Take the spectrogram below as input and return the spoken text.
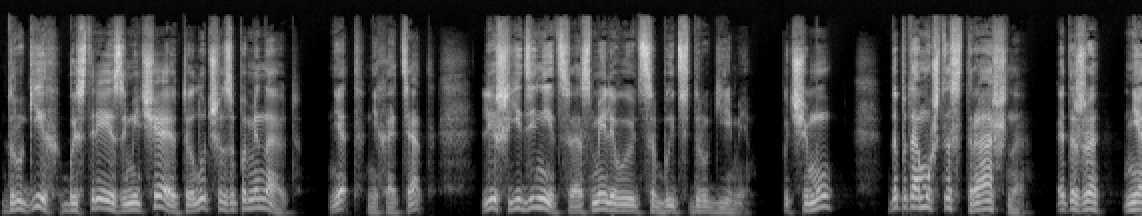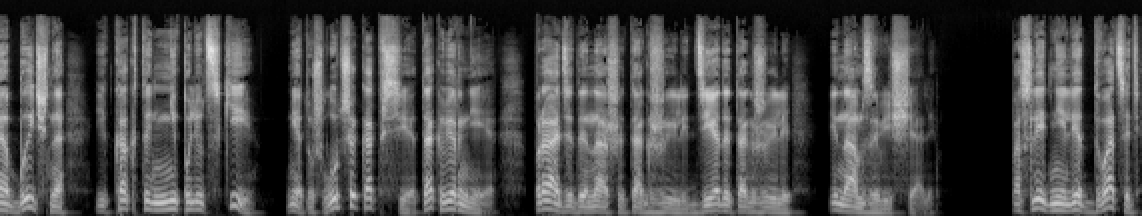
Других быстрее замечают и лучше запоминают. Нет, не хотят. Лишь единицы осмеливаются быть другими. Почему? Да потому что страшно. Это же необычно и как-то не по-людски. Нет уж, лучше как все, так вернее. Прадеды наши так жили, деды так жили и нам завещали. Последние лет двадцать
